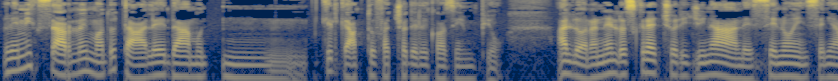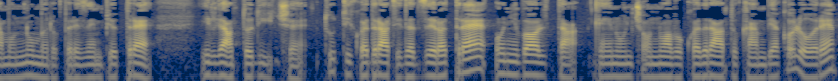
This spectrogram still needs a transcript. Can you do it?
remixarlo in modo tale da, mh, mm, che il gatto faccia delle cose in più. Allora, nello scratch originale, se noi inseriamo un numero, per esempio 3, il gatto dice tutti i quadrati da 0 a 3, ogni volta che enuncia un nuovo quadrato cambia colore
